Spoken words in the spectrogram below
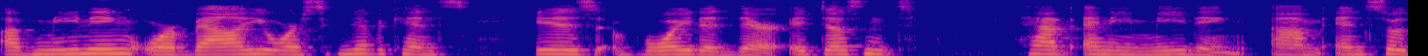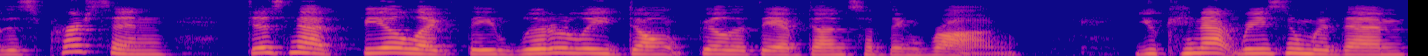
of meaning or value or significance is voided there. It doesn't have any meaning. Um, and so this person does not feel like they literally don't feel that they have done something wrong. You cannot reason with them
